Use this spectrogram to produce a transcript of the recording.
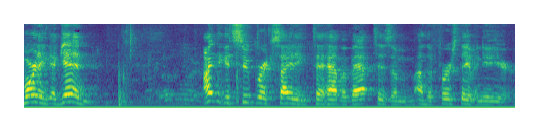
morning again. I think it's super exciting to have a baptism on the first day of a new year.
